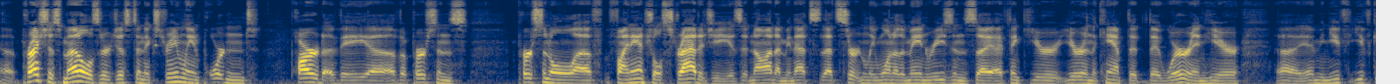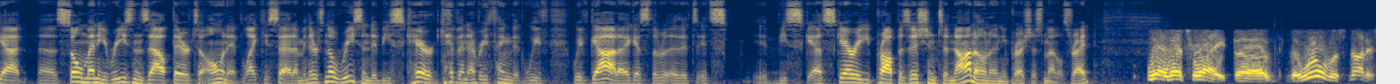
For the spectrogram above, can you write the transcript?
Uh, precious metals are just an extremely important part of a uh, of a person's personal uh, financial strategy, is it not? I mean, that's that's certainly one of the main reasons I, I think you're you're in the camp that, that we're in here. Uh, I mean, you've you've got uh, so many reasons out there to own it. Like you said, I mean, there's no reason to be scared given everything that we've we've got. I guess the, it's it's it'd be a scary proposition to not own any precious metals, right? Well, that's right. Uh, the world was not as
